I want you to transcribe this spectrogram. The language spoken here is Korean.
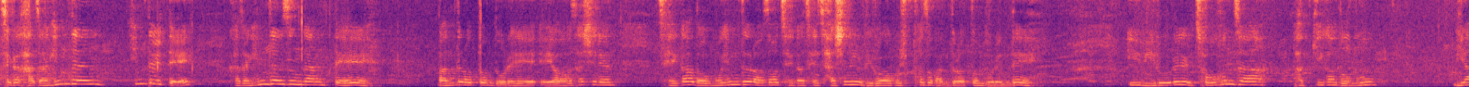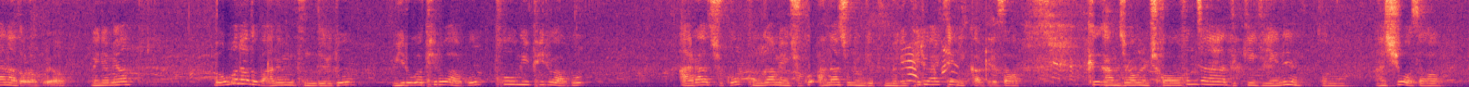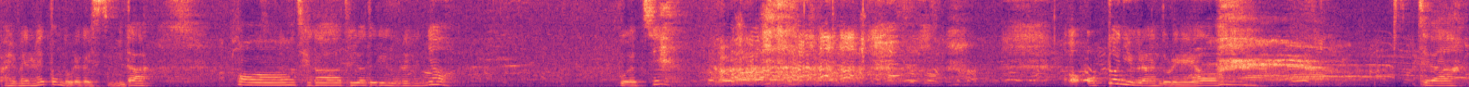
제가 가장 힘든 힘들 때, 가장 힘든 순간 때 만들었던 노래예요. 사실은 제가 너무 힘들어서 제가 제 자신을 위로하고 싶어서 만들었던 노래인데 이 위로를 저 혼자 받기가 너무 미안하더라고요. 왜냐면 너무나도 많은 분들도 위로가 필요하고 포옹이 필요하고 알아주고 공감해주고 안아주는 게 분명히 필요할 테니까 그래서 그 감정을 저 혼자 느끼기에는 너무 아쉬워서 발매를 했던 노래가 있습니다. 어, 제가 들려드릴 노래는요. 뭐였지? 어, 없던 이유라는 노래예요. 제가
